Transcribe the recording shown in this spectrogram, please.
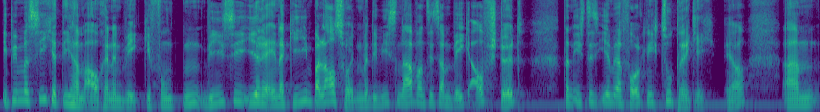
ich bin mir sicher, die haben auch einen Weg gefunden, wie sie ihre Energie im Balance halten, weil die wissen auch, wenn sie es am Weg aufstellt, dann ist es ihrem Erfolg nicht zuträglich. Ja? Ähm,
